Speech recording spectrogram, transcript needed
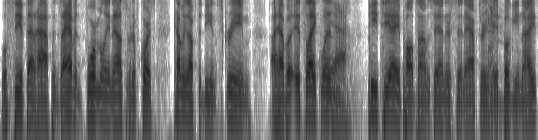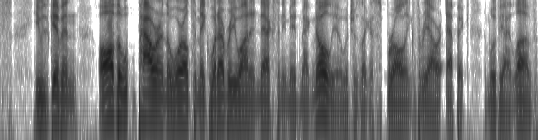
we'll see if that happens. I haven't formally announced, but of course, coming off the Dean Scream, I have a. It's like when Yeah. PTA Paul Thomas Anderson after he made Boogie Nights, he was given all the power in the world to make whatever he wanted next, and he made Magnolia, which was like a sprawling three-hour epic, a movie I love.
